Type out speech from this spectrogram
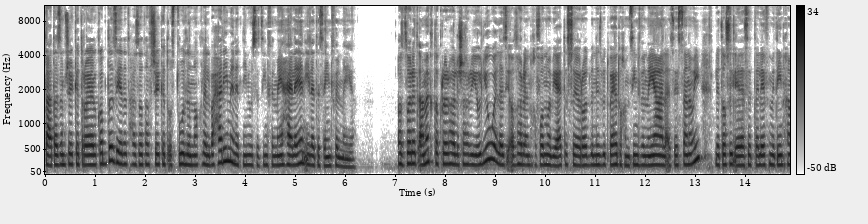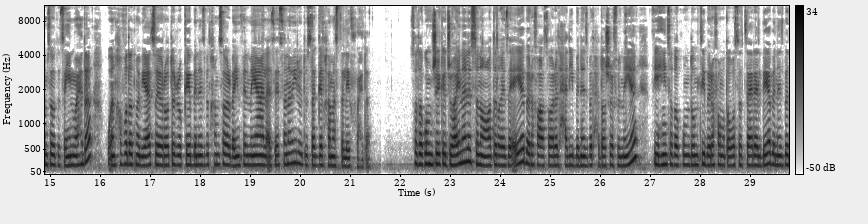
تعتزم شركة رايا القبضة زيادة حصتها في شركة أسطول للنقل البحري من 62% حاليا إلى 90% أصدرت أمك تقريرها لشهر يوليو والذي أظهر انخفاض مبيعات السيارات بنسبة 51% على أساس سنوي لتصل إلى 6295 وحدة وانخفضت مبيعات سيارات الركاب بنسبة 45% على أساس سنوي لتسجل 5000 وحدة. ستقوم شركة جهينة للصناعات الغذائية برفع أسعار الحليب بنسبة 11% في حين ستقوم دومتي برفع متوسط سعر البيع بنسبة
